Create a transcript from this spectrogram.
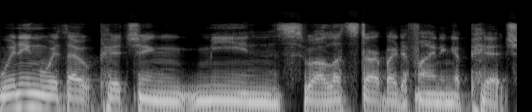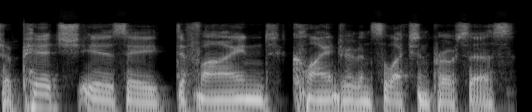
winning without pitching means, well, let's start by defining a pitch. A pitch is a defined client driven selection process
